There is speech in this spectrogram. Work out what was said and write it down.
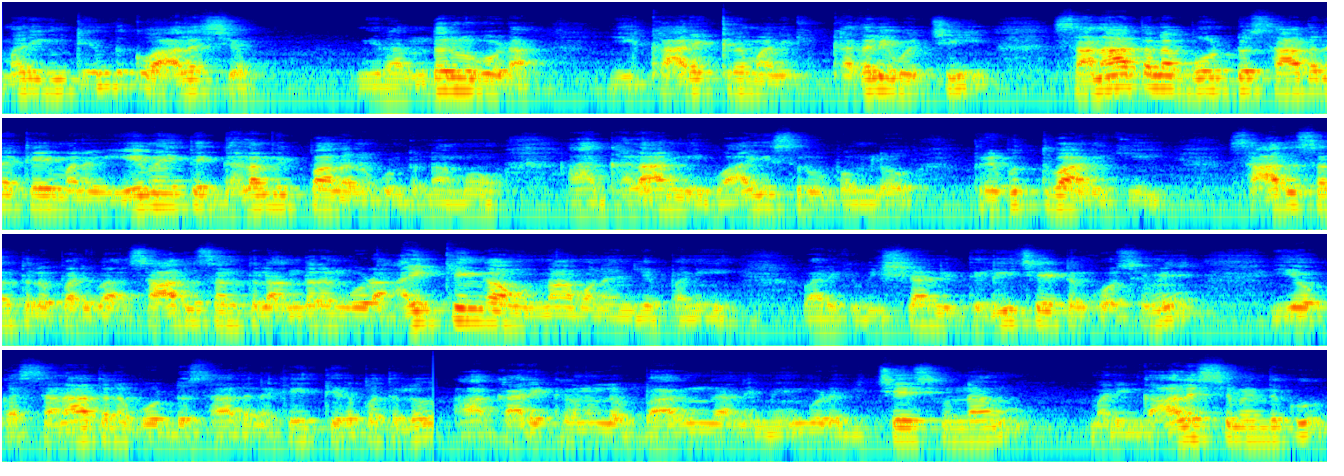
మరి ఇంకెందుకు ఆలస్యం? మీరందరూ కూడా ఈ కార్యక్రమానికి కదలి వచ్చి సనాతన బోర్డు సాధనకై మనం ఏమైతే గళం ఇప్పాలనుకుంటున్నామో ఆ గళాన్ని వాయిస్ రూపంలో ప్రభుత్వానికి సాధు సంతుల పరివా సాధు సంతులు అందరం కూడా ఐక్యంగా ఉన్నామని చెప్పని వారికి విషయాన్ని తెలియచేయటం కోసమే ఈ యొక్క సనాతన బోర్డు సాధనకై తిరుపతిలో ఆ కార్యక్రమంలో భాగంగానే మేము కూడా విచ్చేసి ఉన్నాము. మరి ఇంకా ఆలస్యం ఎందుకు?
